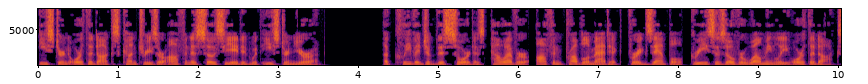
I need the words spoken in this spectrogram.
Eastern Orthodox countries are often associated with Eastern Europe. A cleavage of this sort is, however, often problematic, for example, Greece is overwhelmingly Orthodox,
